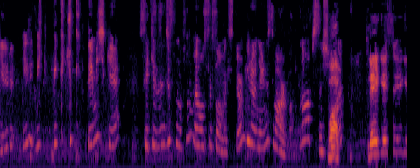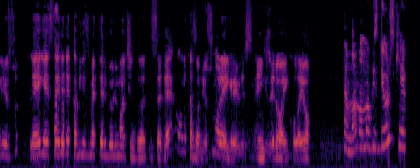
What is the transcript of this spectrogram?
bir, bir, bir, bir küçük demiş ki 8. sınıfım ve hostes olmak istiyorum. Bir öneriniz var mı? Ne yapsın şimdi? Var. LGS'ye giriyorsun. LGS'de de kabin hizmetleri bölümü açıldı lisede. Onu kazanıyorsun. Oraya girebilirsin. En güzeli o, en kolayı o. Tamam ama biz diyoruz ki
